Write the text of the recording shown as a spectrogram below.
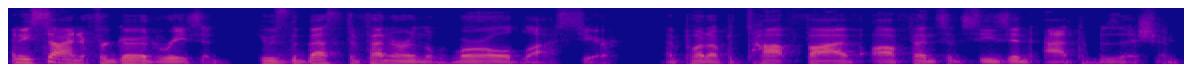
And he signed it for good reason. He was the best defender in the world last year and put up a top five offensive season at the position.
